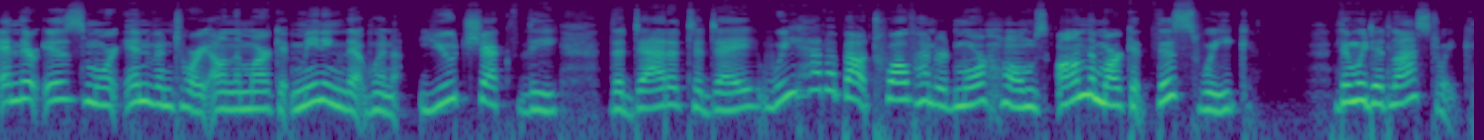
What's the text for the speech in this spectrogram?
and there is more inventory on the market, meaning that when you check the the data today, we have about 1,200 more homes on the market this week than we did last week.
